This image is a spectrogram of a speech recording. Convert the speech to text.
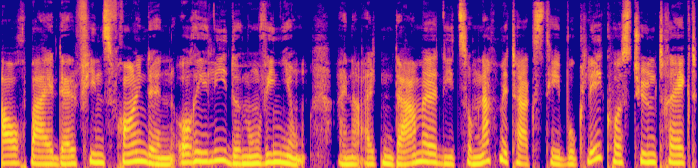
Auch bei Delphines Freundin Aurélie de Montvignon, einer alten Dame, die zum Nachmittagstee Bouclé-Kostüm trägt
